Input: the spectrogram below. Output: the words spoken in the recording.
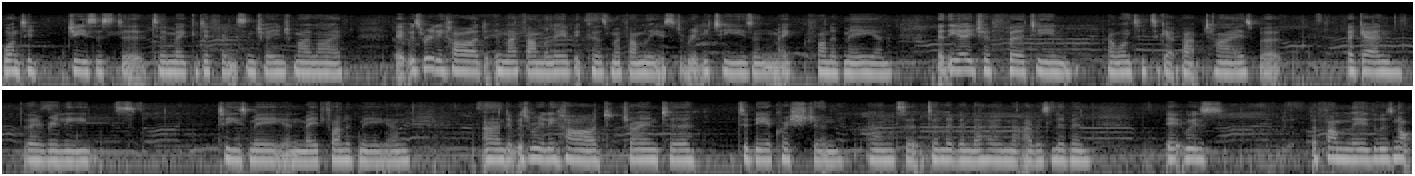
wanted Jesus to, to make a difference and change my life. It was really hard in my family because my family used to really tease and make fun of me. And at the age of 13, I wanted to get baptized, but again, they really teased me and made fun of me, and and it was really hard trying to to be a Christian and to, to live in the home that I was living. It was a family. There was not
